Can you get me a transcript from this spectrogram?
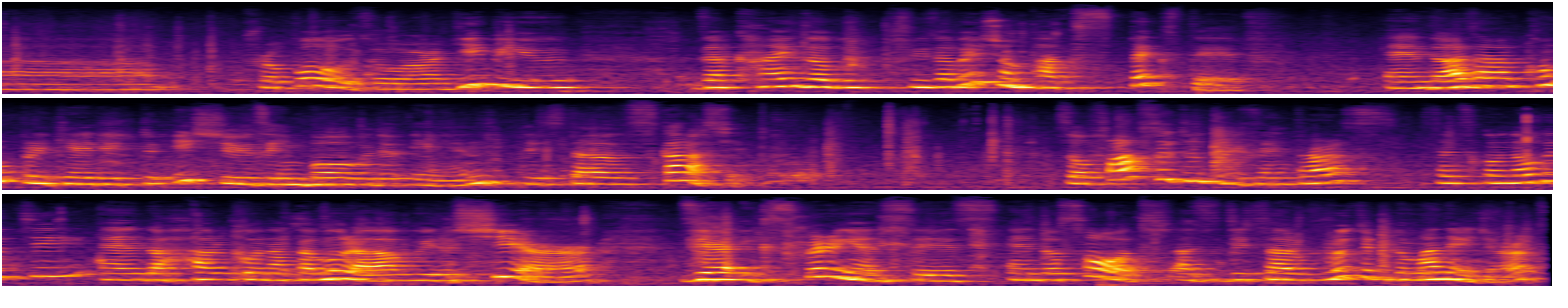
uh, propose or give you the kind of preservation perspective and other complicated issues involved in digital scholarship. So first two presenters, Setsuko Noguchi and Haruko Nakamura will share their experiences and thoughts as digital project managers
